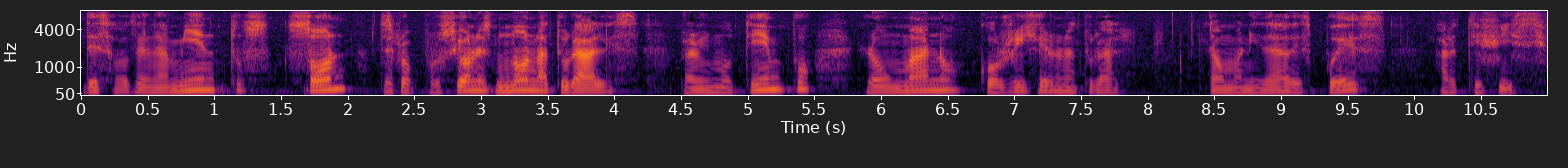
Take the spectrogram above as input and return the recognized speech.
desordenamientos, son desproporciones no naturales, pero al mismo tiempo lo humano corrige lo natural. La humanidad después, artificio.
